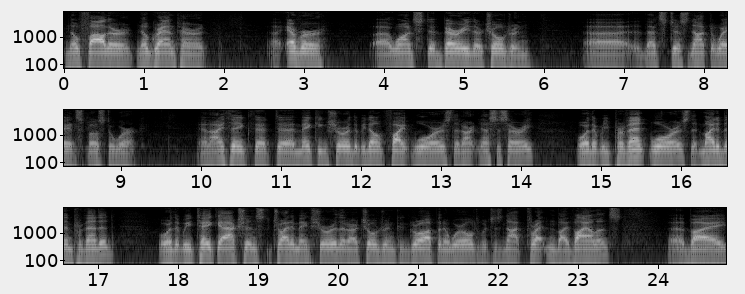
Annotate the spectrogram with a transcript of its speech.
no father, no grandparent uh, ever uh, wants to bury their children. Uh, that's just not the way it's supposed to work. And I think that uh, making sure that we don't fight wars that aren't necessary, or that we prevent wars that might have been prevented, or that we take actions to try to make sure that our children can grow up in a world which is not threatened by violence, uh, by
